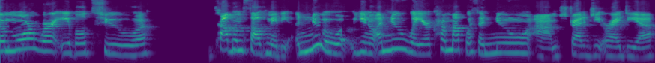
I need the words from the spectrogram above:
the more we're able to problem solve maybe a new you know a new way or come up with a new um, strategy or idea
